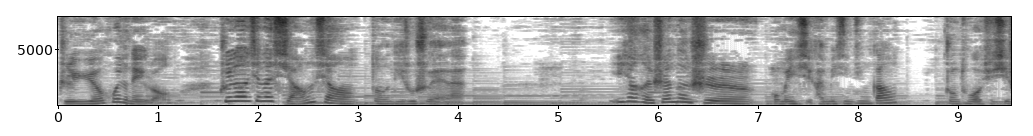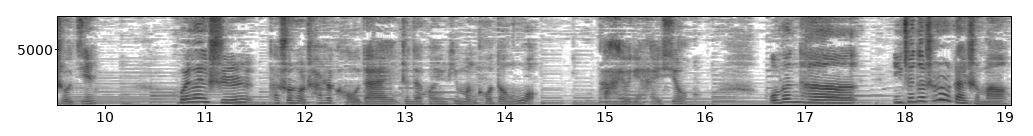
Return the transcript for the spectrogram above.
至于约会的内容，追到现在想想都能滴出水来。印象很深的是，我们一起看变形金刚。中途我去洗手间，回来时他双手插着口袋，站在放映厅门口等我。他还有点害羞。我问他：“你站在这儿干什么？”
